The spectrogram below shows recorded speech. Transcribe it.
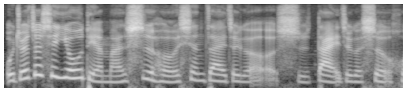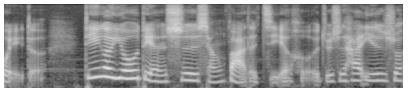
我觉得这些优点蛮适合现在这个时代、这个社会的。第一个优点是想法的结合，就是他意思说，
